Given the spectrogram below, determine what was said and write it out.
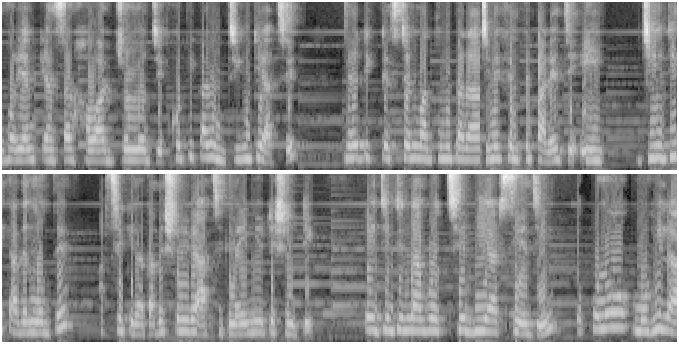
ওভারিয়ান ক্যান্সার হওয়ার জন্য যে ক্ষতিকারক জিনটি আছে জেনেটিক টেস্টের মাধ্যমে তারা জেনে ফেলতে পারে যে এই জিনটি তাদের মধ্যে আছে কিনা, তাদের শরীরে আছে কিনা, এই মিউটেশনটি এই জিনটির নাম হচ্ছে বিআরসিএ জিন তো কোনো মহিলা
